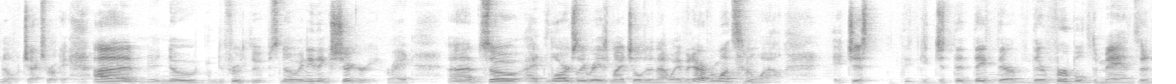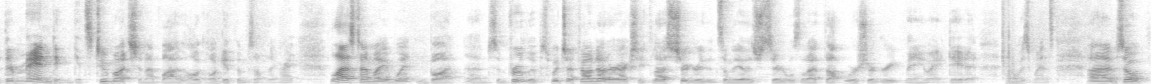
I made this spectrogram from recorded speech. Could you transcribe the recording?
no Chex are okay. Uh, no Froot Loops, no anything sugary, right? Um, so I'd largely raised my children that way, but every once in a while, it just, just they, their their verbal demands, their, their manding gets too much, and I buy, I'll, I'll get them something, right? Last time I went and bought um, some Froot Loops, which I found out are actually less sugary than some of the other cereals that I thought were sugary. But anyway, data always wins. Um, so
